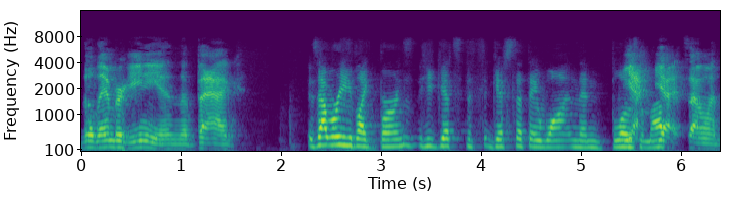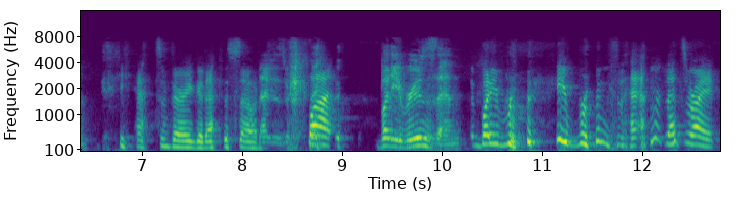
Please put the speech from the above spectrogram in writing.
the Lamborghini and the bag. Is that where he like burns? He gets the th- gifts that they want and then blows yeah, them up. yeah, it's that one. yeah, it's a very good episode. That is. But but he ruins them. but he ru- he ruins them. That's right.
